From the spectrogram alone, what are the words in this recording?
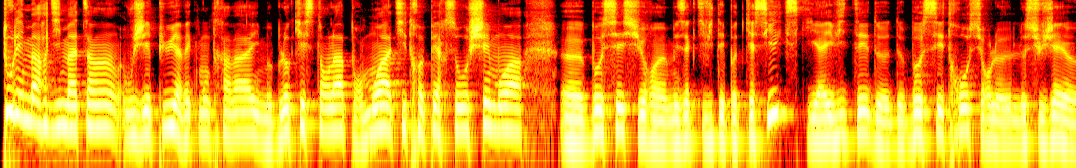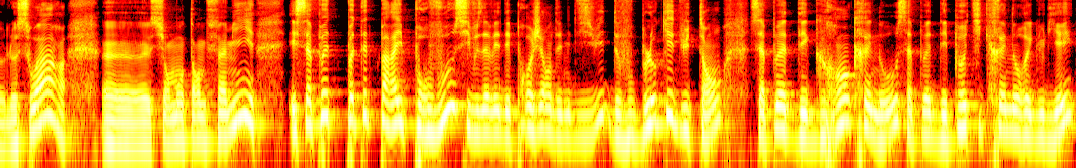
tous les mardis matins où j'ai pu, avec mon travail, me bloquer ce temps-là pour moi, à titre perso, chez moi, euh, bosser sur euh, mes activités podcastiques, ce qui a évité de, de bosser trop sur le, le sujet le soir, sur mon temps de famille. Et ça peut être peut-être pareil pour vous si vous avez des projets en 2018, de vous bloquer du temps. Ça peut être des grands créneaux, ça peut être des petits créneaux réguliers,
